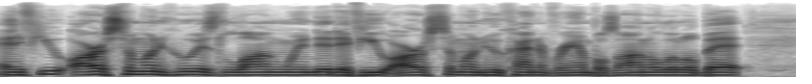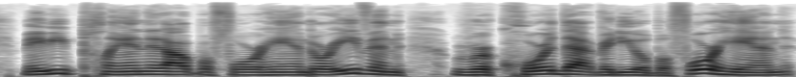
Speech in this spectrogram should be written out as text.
And if you are someone who is long winded, if you are someone who kind of rambles on a little bit, maybe plan it out beforehand or even record that video beforehand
